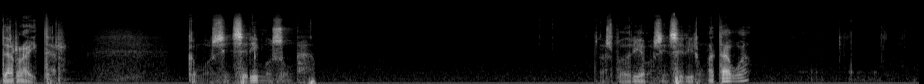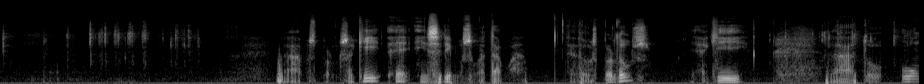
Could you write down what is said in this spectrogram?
de writer. Como se inserimos unha. Nos poderíamos inserir unha tabua. vamos pornos aquí e inserimos unha tabua de 2x2 e aquí dato 1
